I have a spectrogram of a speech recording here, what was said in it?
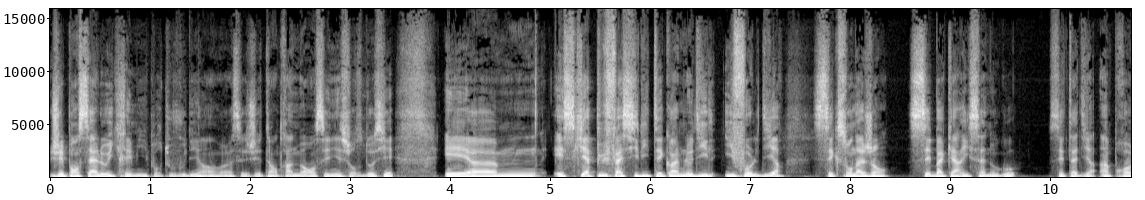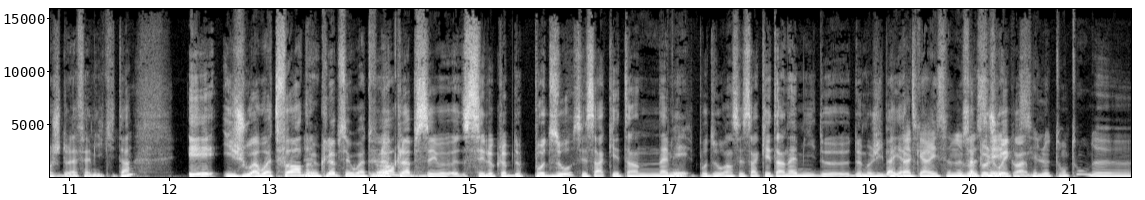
j'ai pensé à Loïc Rémy, pour tout vous dire. hein. Voilà, c'est- J'étais en train de me renseigner sur ce dossier. Et, euh, et ce qui a pu faciliter quand même le deal, il faut le dire, c'est que son agent, c'est Bakary Sanogo, c'est-à-dire un proche de la famille Kita. Et il joue à Watford. Et le club, c'est Watford. Le club, c'est euh, c'est le club de Pozzo, c'est ça, qui est un ami. Et- Pozzo, hein, c'est ça, qui est un ami de, de Moji Bayat. Sanogo, Ça peut c'est- jouer quand même. C'est le tonton de.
